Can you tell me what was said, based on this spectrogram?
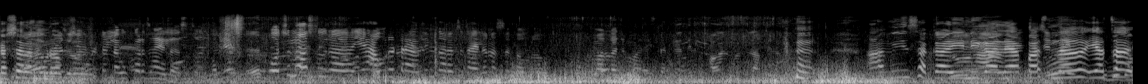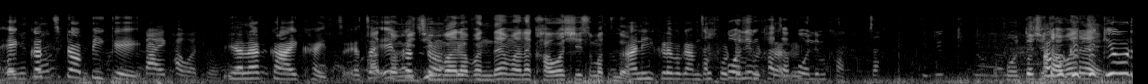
कशाला लवकर जायला असतं. म्हणजे पोचलो असतो र- हे आवरं ट्रॅव्हलिंग करायचं जायला नसतं गौरव मगज मारायचं काहीतरी खावं पण लागतं आम्ही सकाळी निघाल्यापासून याचा एकच टॉपिक आहे. काय खावाचं याला काय खायचं? याचा आता मी एकच जिमवाला topic. बंद आहे मला खावाशीच म्हटलं. आणि इकडे बघा आमचे पोलिम फोटोशूट खाचा. पोलिम खा जा. फोटोची टावर किती आहे. क्यूट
